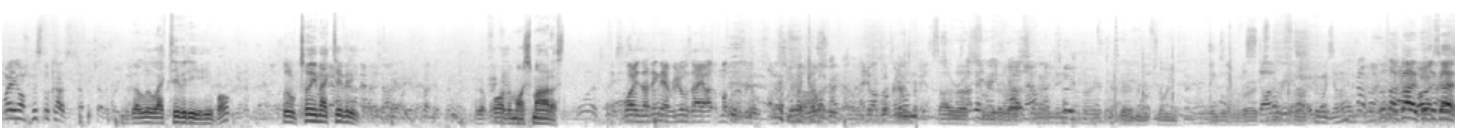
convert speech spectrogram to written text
Waiting on pistol cuz. We've got a little activity here, Bob. Little team activity. I've got five of my smartest. Boys, I think they're riddles, eh? I'm not good at riddles. Anyone good at riddles? Start a rope, swing of the rope. Together but not joined. Angle of the rope. It, says,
